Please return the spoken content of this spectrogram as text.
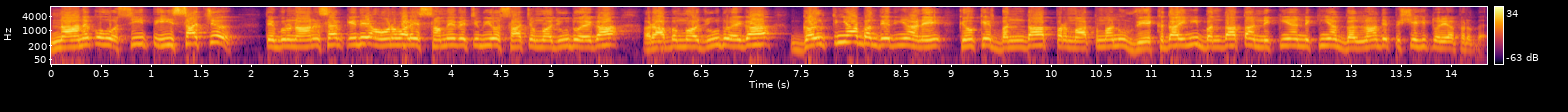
ਨਾਨਕ ਹੋਸੀ ਭੀ ਸੱਚ ਤੇ ਗੁਰੂ ਨਾਨਕ ਸਾਹਿਬ ਕਹਿੰਦੇ, ਆਉਣ ਵਾਲੇ ਸਮੇਂ ਵਿੱਚ ਵੀ ਉਹ ਸੱਚ ਮੌਜੂਦ ਹੋਏਗਾ, ਰੱਬ ਮੌਜੂਦ ਹੋਏਗਾ। ਗਲਤੀਆਂ ਬੰਦੇ ਦੀਆਂ ਨੇ, ਕਿਉਂਕਿ ਬੰਦਾ ਪਰਮਾਤਮਾ ਨੂੰ ਵੇਖਦਾ ਹੀ ਨਹੀਂ, ਬੰਦਾ ਤਾਂ ਨਿੱਕੀਆਂ ਨਿੱਕੀਆਂ ਗੱਲਾਂ ਦੇ ਪਿੱਛੇ ਹੀ ਤੁਰਿਆ ਫਿਰਦਾ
